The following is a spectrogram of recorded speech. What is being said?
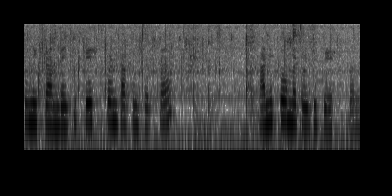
तुम्ही कांद्याची पेस्ट पण टाकू शकता आणि टोमॅटोची पेस्ट पण.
